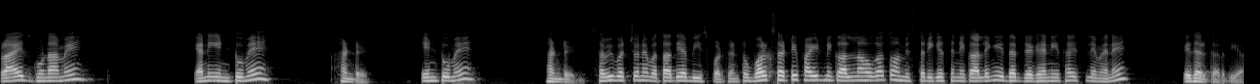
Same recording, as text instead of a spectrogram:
प्राइस गुना में, यानी इनटू में हंड्रेड इनटू में हंड्रेड। सभी बच्चों ने बता दिया बीस परसेंट। तो वर्क सर्टिफाइड निकालना होगा तो हम इस तरीके से निकालेंगे। इधर जगह नहीं था, इसलिए मैंने इधर कर दिया।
